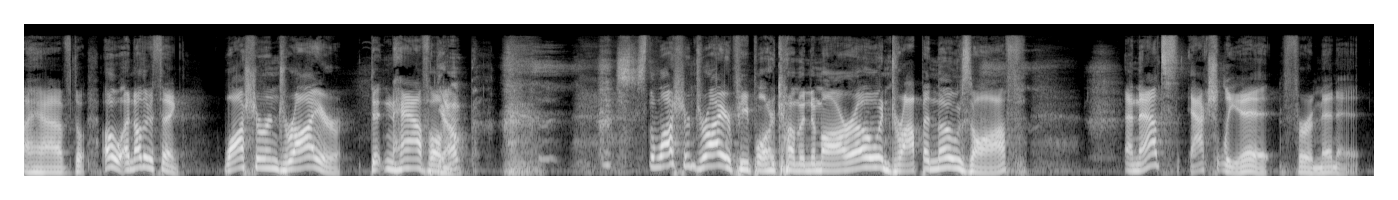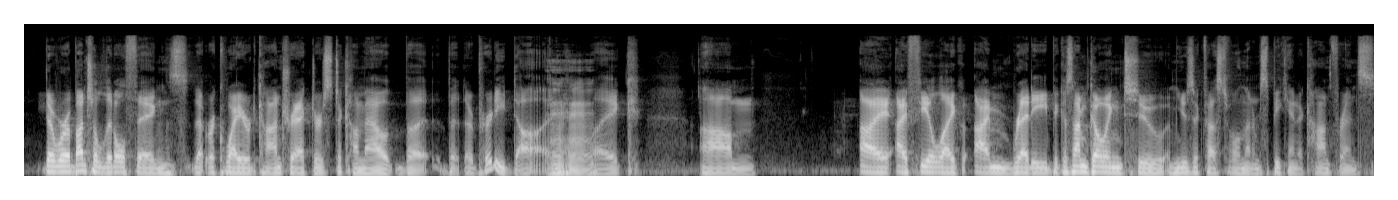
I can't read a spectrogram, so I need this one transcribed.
I have the, oh, another thing washer and dryer. Didn't have them. Yep. So the washer and dryer people are coming tomorrow and dropping those off. And that's actually it for a minute. There were a bunch of little things that required contractors to come out, but but they're pretty done. Like um I I feel like I'm ready because I'm going to a music festival and then I'm speaking at a conference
